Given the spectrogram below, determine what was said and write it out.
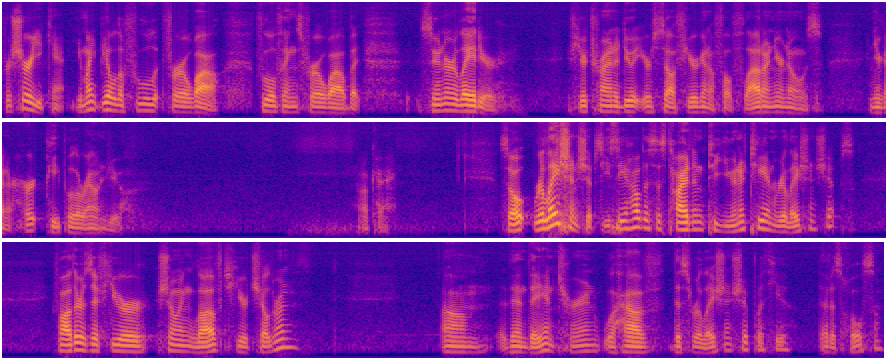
For sure you can't. You might be able to fool it for a while, fool things for a while, but sooner or later, if you're trying to do it yourself, you're going to fall flat on your nose and you're going to hurt people around you. Okay. So, relationships. You see how this is tied into unity and relationships? Fathers, if you're showing love to your children, um, then they in turn will have this relationship with you that is wholesome.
